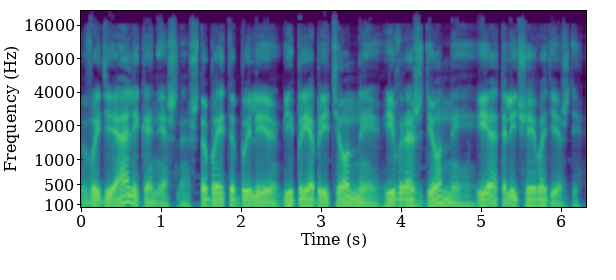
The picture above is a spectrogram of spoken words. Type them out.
В идеале, конечно, чтобы это были и приобретенные, и врожденные, и отличия в одежде.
